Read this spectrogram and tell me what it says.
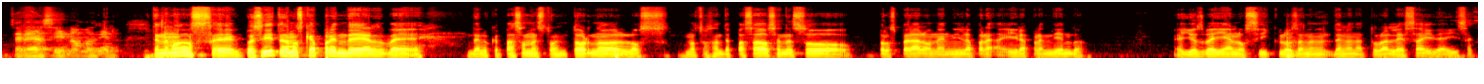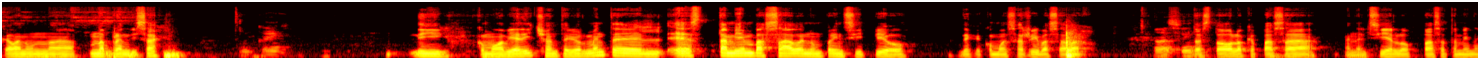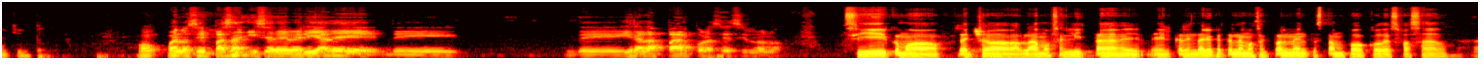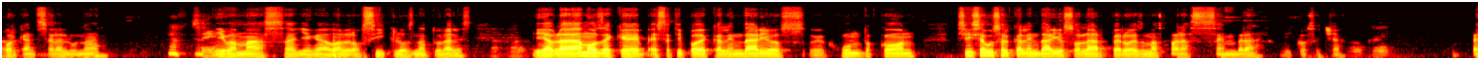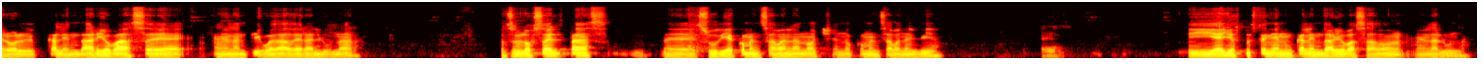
Sería así, ¿no? Más bien. Tenemos, eh, pues sí, tenemos que aprender de, lo que pasa en nuestro entorno. Los, nuestros antepasados en eso prosperaron, en ir, ir aprendiendo. Ellos veían los ciclos de la, naturaleza y de ahí sacaban un aprendizaje. Y como había dicho anteriormente, es también basado en un principio de que como es arriba es abajo. Ah, Entonces todo lo que pasa en el cielo pasa también aquí. bueno, sí pasa y se debería de, de ir a la par, por así decirlo, ¿no? Sí, como de hecho hablábamos en Lita, el, calendario que tenemos actualmente está un poco desfasado, porque antes era lunar. Iba más llegado a los ciclos naturales. Y hablábamos de que este tipo de calendarios, eh, junto con, sí se usa el calendario solar, pero es más para sembrar y cosechar. Pero el calendario base en la antigüedad era el lunar. Entonces los celtas eh, su día comenzaba en la noche, no comenzaba en el día. Y ellos pues tenían un calendario basado en la luna,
